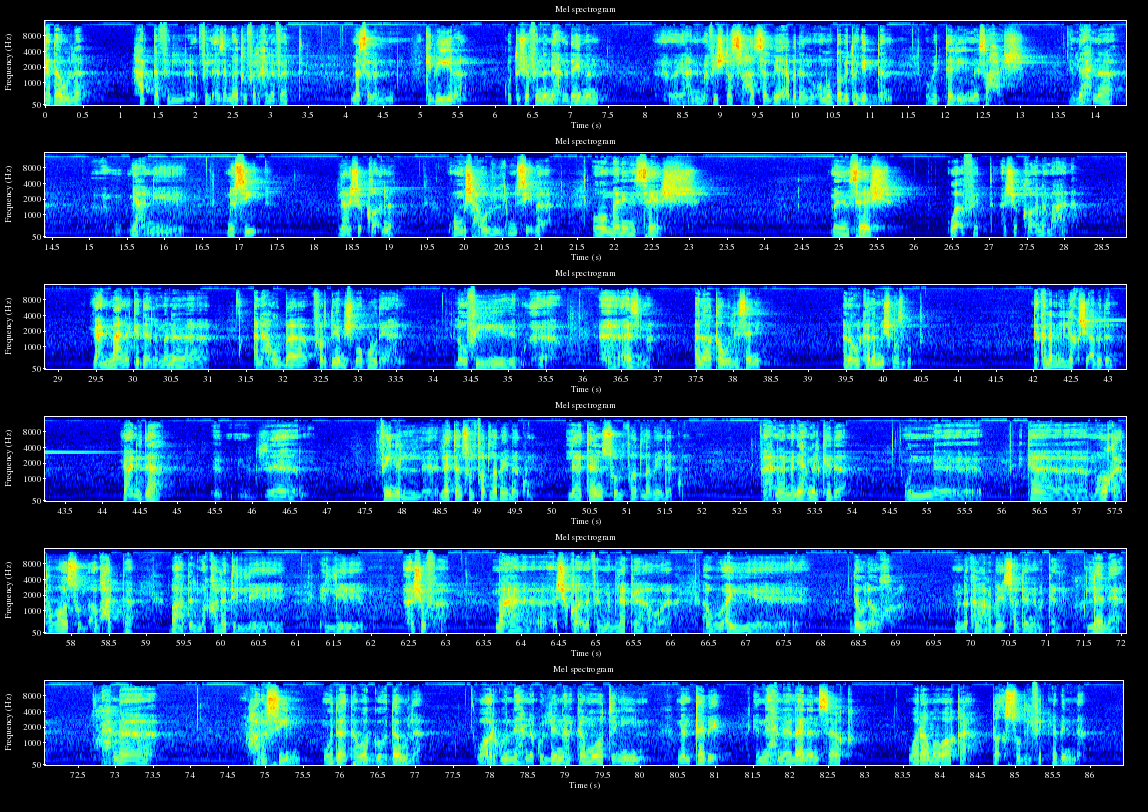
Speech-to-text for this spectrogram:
كدولة حتى في في الأزمات وفي الخلافات مثلا كبيرة كنتوا شايفين إن إحنا دايما يعني ما فيش تصريحات سلبية أبدا ومنضبطة جدا وبالتالي ما يصحش. إن إحنا يعني نسيء لأشقائنا ومش هقول نسيء بقى وما ننساش. ما ننساش وقفة أشقائنا معانا. يعني معنى كده لما أنا أنا هقول بقى فرضية مش موجودة يعني. لو في آه، آه، أزمة أنا أطول لساني أنا أقول كلام مش مظبوط. ده كلام ما يليقش أبدا. يعني ده آه، فين لا تنسوا الفضل بينكم. لا تنسوا الفضل بينكم. فإحنا لما نعمل كده ون كمواقع تواصل أو حتى بعض المقالات اللي اللي أشوفها مع أشقائنا في المملكة أو أو أي دولة أخرى. المملكة العربية السعودية أنا بتكلم. لا لا. إحنا حريصين وده توجه دولة. وأرجو إن إحنا كلنا كمواطنين ننتبه إن إحنا لا ننساق ورا مواقع تقصد الفتنة بينا.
